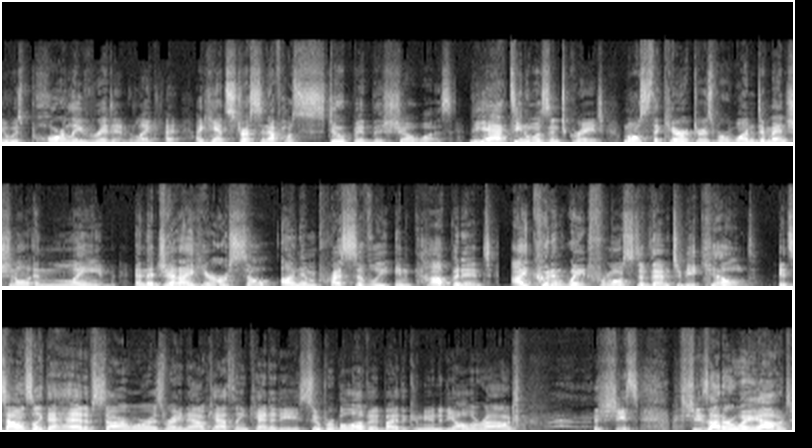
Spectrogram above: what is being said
It was poorly written. Like, I, I can't stress enough how stupid this show was. The acting wasn't great. Most of the characters were one dimensional and lame. And the Jedi here are so unimpressively incompetent, I couldn't wait for most of them to be killed. It sounds like the head of Star Wars right now, Kathleen Kennedy, super beloved by the community all around. she's she's on her way out.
